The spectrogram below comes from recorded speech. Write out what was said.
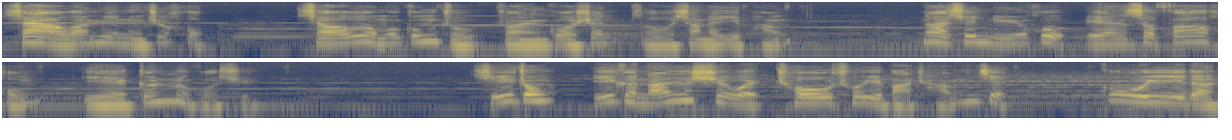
下完命令之后，小恶魔公主转过身走向了一旁，那些女护脸色发红，也跟了过去。其中一个男侍卫抽出一把长剑，故意的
